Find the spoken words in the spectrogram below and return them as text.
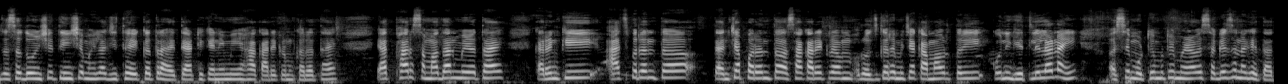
जसं दोनशे तीनशे महिला जिथे एकत्र आहे त्या ठिकाणी मी हा कार्यक्रम करत आहे. यात फार समाधान मिळत आहे कारण की आजपर्यंत त्यांच्यापर्यंत असा कार्यक्रम रोजगार हमीच्या कामावर तरी कोणी घेतलेला नाही असे मोठे मोठे मेळावे सगळेजण घेतात.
